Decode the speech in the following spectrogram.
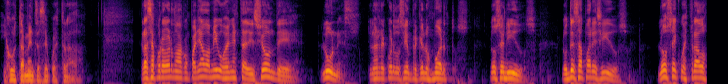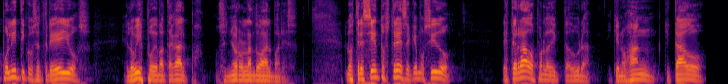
injustamente secuestrado. Gracias por habernos acompañado amigos en esta edición de lunes. Yo les recuerdo siempre que los muertos, los heridos, los desaparecidos, los secuestrados políticos, entre ellos el obispo de Matagalpa, señor Orlando Álvarez, los 313 que hemos sido desterrados por la dictadura y que nos han quitado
